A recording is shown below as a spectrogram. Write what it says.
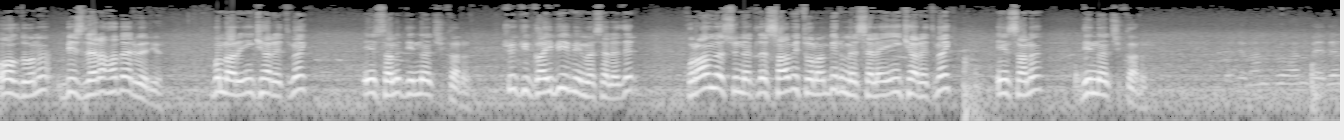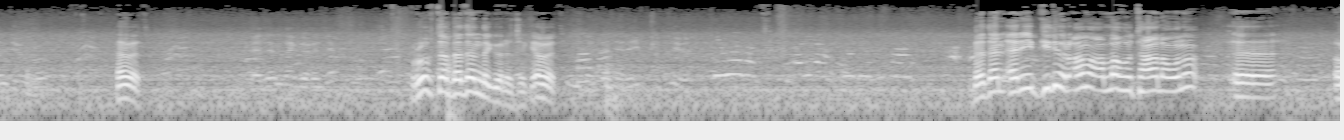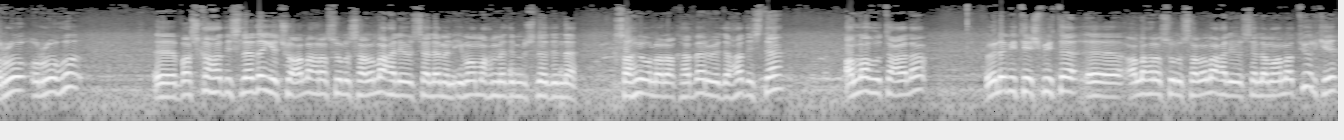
olduğunu bizlere haber veriyor. Bunları inkar etmek insanı dinden çıkarır. Çünkü gaybi bir meseledir. Kur'an ve sünnetle sabit olan bir meseleyi inkar etmek insanı dinden çıkarır. Hocam ruhan beden diyor. Ruh, Evet. beden de görecek. Ruh da beden de görecek. Evet. Beden eriyip gidiyor. Beden eriyip gidiyor ama Allahu Teala onu e, ruh- ruhu e, başka hadislerde geçiyor. Allah Resulü sallallahu aleyhi ve sellemin İmam Ahmed'in müsnedinde sahih olarak haber verdiği hadiste Allahu Teala öyle bir teşbihte e, Allah Resulü sallallahu aleyhi ve sellem anlatıyor ki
